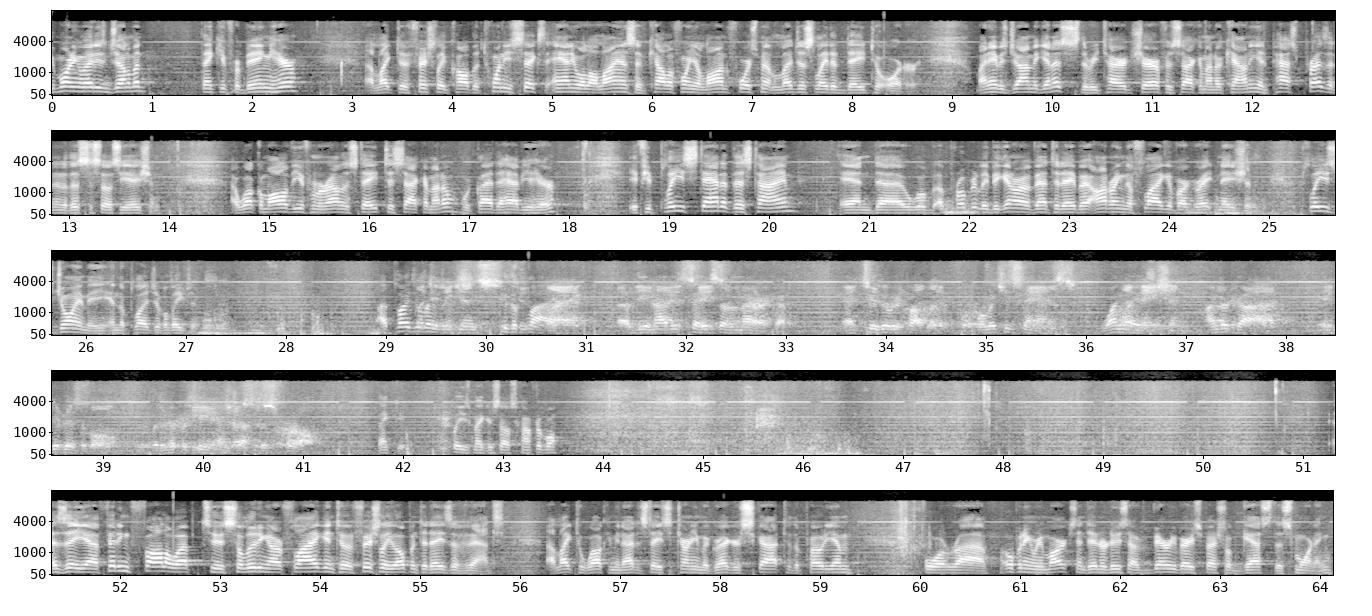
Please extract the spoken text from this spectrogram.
Good morning, ladies and gentlemen. Thank you for being here. I'd like to officially call the 26th Annual Alliance of California Law Enforcement Legislative Day to order. My name is John McGinnis, the retired sheriff of Sacramento County and past president of this association. I welcome all of you from around the state to Sacramento. We're glad to have you here. If you please stand at this time, and uh, we'll appropriately begin our event today by honoring the flag of our great nation. Please join me in the Pledge of Allegiance. I pledge allegiance to the flag of the United States of America and to the republic for which it stands, one nation, under God, indivisible, with liberty and justice for all. Thank you. Please make yourselves comfortable. As a uh, fitting follow up to saluting our flag and to officially open today's event, I'd like to welcome United States Attorney McGregor Scott to the podium for uh, opening remarks and to introduce our very, very special guest this morning.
